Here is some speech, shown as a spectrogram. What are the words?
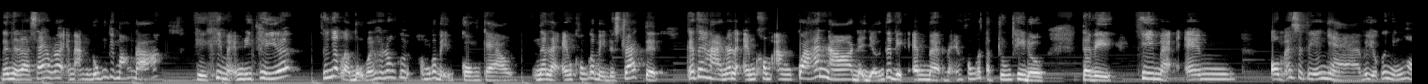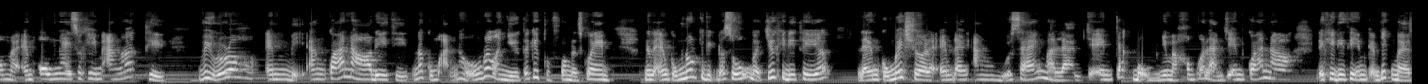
Nên là sáng hôm đó em ăn đúng cái món đó. Thì khi mà em đi thi á thứ nhất là bụng em không có, không có bị cồn cào nên là em không có bị distracted. Cái thứ hai nữa là em không ăn quá no để dẫn tới việc em mệt và em không có tập trung thi được. Tại vì khi mà em ôm SCT ở nhà. Ví dụ có những hôm mà em ôm ngay sau khi em ăn á, thì ví dụ lúc đó em bị ăn quá no đi thì nó cũng ảnh hưởng rất là nhiều tới cái performance của em. Nên là em cũng nốt cái việc đó xuống. Và trước khi đi thi á, là em cũng make sure là em đang ăn bữa sáng mà làm cho em chắc bụng nhưng mà không có làm cho em quá no. Để khi đi thi em cảm giác mệt.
